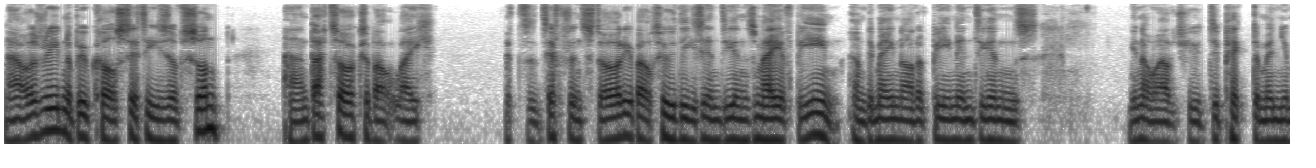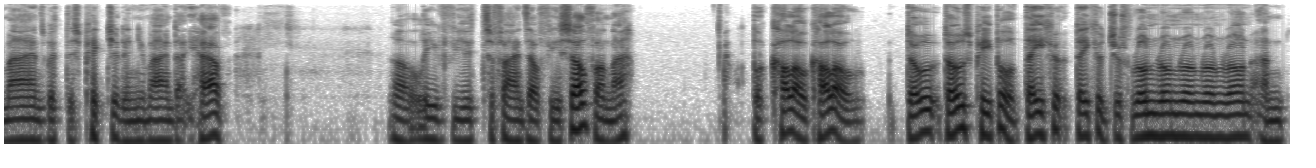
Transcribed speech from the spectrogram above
Now, I was reading a book called Cities of Sun, and that talks about like it's a different story about who these Indians may have been, and they may not have been Indians, you know, as you depict them in your mind with this picture in your mind that you have. I'll leave you to find out for yourself on that. But Colo Colo, those people, they could they could just run, run, run, run, run, and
